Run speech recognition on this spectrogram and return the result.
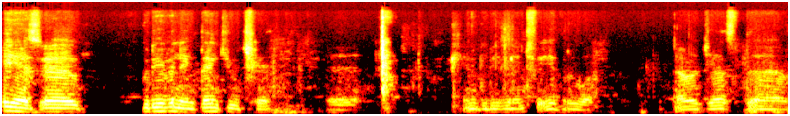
Yes, uh, good evening. Thank you, Chair. Uh, and good evening to everyone. I will just, uh,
